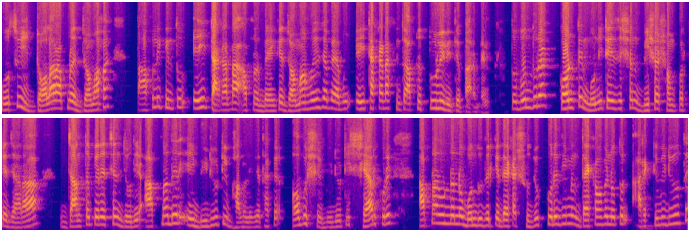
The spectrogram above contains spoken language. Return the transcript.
পঁচিশ ডলার আপনার জমা হয়, তাহলে কিন্তু এই টাকাটা আপনার ব্যাংকে জমা হয়ে যাবে এবং এই টাকাটা কিন্তু আপনি তুলে নিতে পারবেন। তো বন্ধুরা কন্টেন্ট মনিটাইজেশন বিষয় সম্পর্কে যারা জানতে পেরেছেন, যদি আপনাদের এই ভিডিওটি ভালো লেগে থাকে, অবশ্যই ভিডিওটি শেয়ার করে আপনার অন্যান্য বন্ধুদেরকে দেখার সুযোগ করে দিবেন। দেখা হবে নতুন আরেকটি ভিডিওতে।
